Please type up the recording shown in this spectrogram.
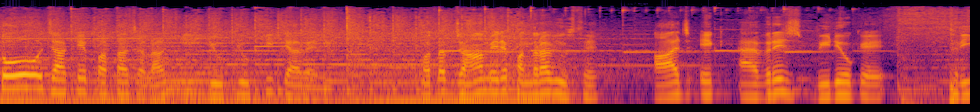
तो जाके पता चला कि यूट्यूब की क्या वैल्यू मतलब जहाँ मेरे पंद्रह व्यूज़ थे, आज एक एवरेज वीडियो के थ्री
